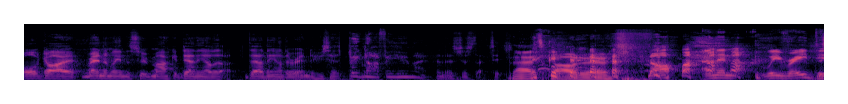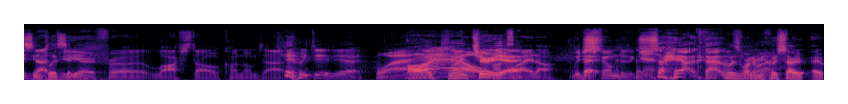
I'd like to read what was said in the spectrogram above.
old guy randomly in the supermarket down the other down the other end who says, "Big night for you, mate." And it's just that's it. That's cold, man. No. And then we redid that simplicity. video for a lifestyle condoms ad. Yeah, we did. Yeah. Wow. Oh, Twelve true, months yeah. later, we just filmed it again. So how that was one of my questions. So uh,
